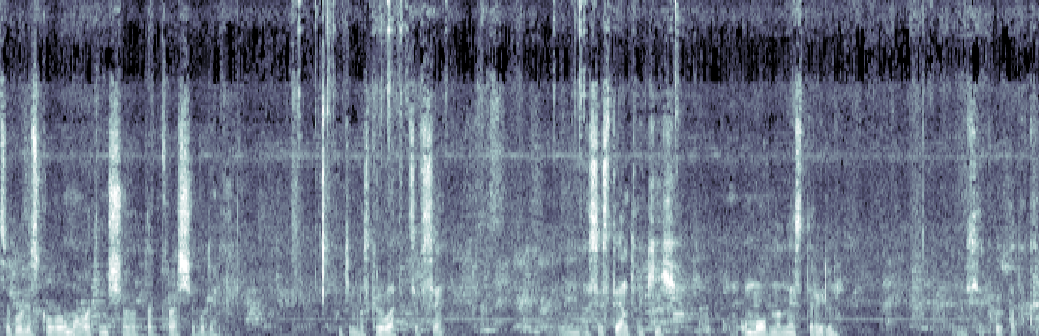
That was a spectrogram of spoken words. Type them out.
Це обов'язкова умова, тому що так краще буде потім розкривати це все. Асистент, який умовно не стерильний, на всяк випадок.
